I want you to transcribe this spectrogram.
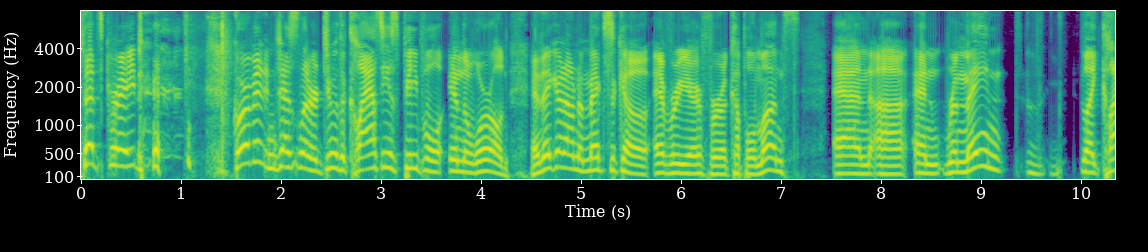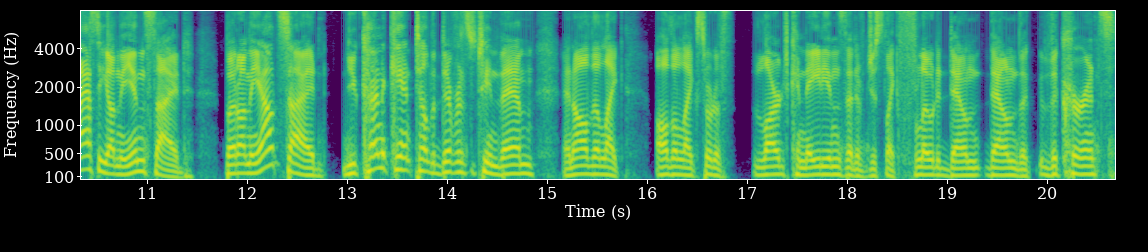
that's great. Corbett and Jessler are two of the classiest people in the world, and they go down to Mexico every year for a couple of months and uh, and remain like classy on the inside, but on the outside, you kind of can't tell the difference between them and all the like all the like sort of large Canadians that have just like floated down down the the currents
